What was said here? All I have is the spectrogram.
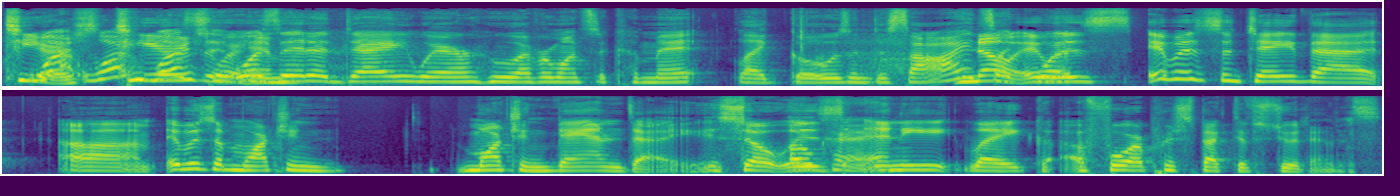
tears What, what tears was it? Was in- it a day where whoever wants to commit like goes and decides? no Like, it what- was it was a day that um it was a marching marching band day so it was Okay. any like uh, for prospective students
